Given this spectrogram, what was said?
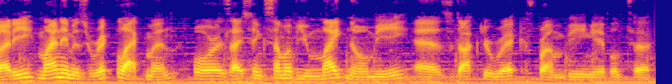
Everybody. My name is Rick Blackman, or as I think some of you might know me as Dr. Rick from being able to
